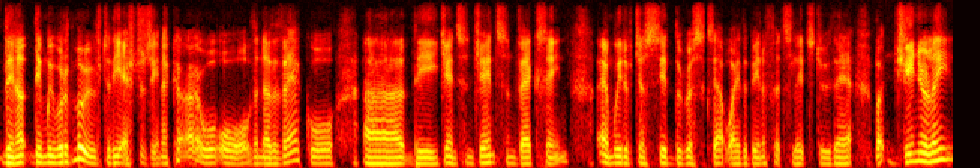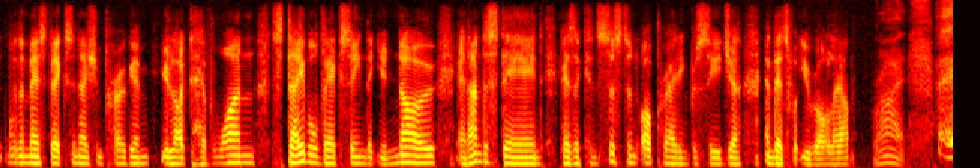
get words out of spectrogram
then then we would have moved to the AstraZeneca or, or the Novavax or uh, the Janssen Janssen vaccine, and we'd have just said the risks outweigh the benefits. Let's do that. But generally, with a mass vaccination program, you like to have one stable vaccine that you know and understand has a consistent operating procedure, and that's what you roll out. Right. Uh,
